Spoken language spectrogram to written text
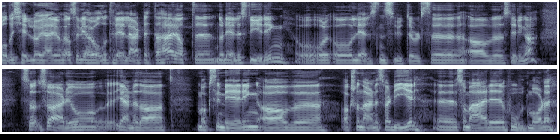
både Kjell og jeg altså Vi har jo alle tre lært dette her. At uh, når det gjelder styring og, og, og ledelsens utøvelse av styringa, så, så, er det jo gjerne da maksimering av uh, aksjonærenes verdier som er hovedmålet.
